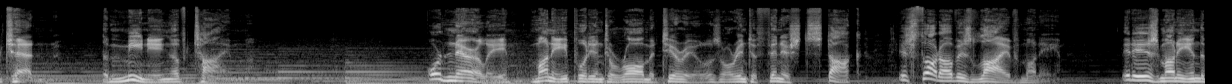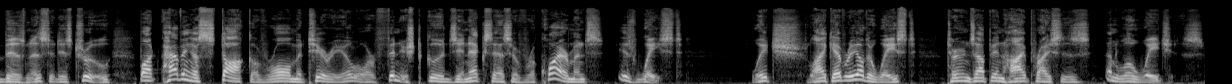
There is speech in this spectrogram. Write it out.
10 The Meaning of Time. Ordinarily, money put into raw materials or into finished stock is thought of as live money. It is money in the business, it is true, but having a stock of raw material or finished goods in excess of requirements is waste, which, like every other waste, turns up in high prices and low wages.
